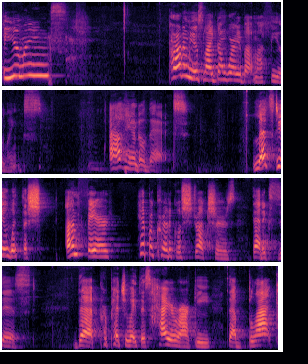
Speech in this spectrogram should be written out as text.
feelings, part of me is like, don't worry about my feelings. I'll handle that. Let's deal with the unfair, hypocritical structures that exist that perpetuate this hierarchy that block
